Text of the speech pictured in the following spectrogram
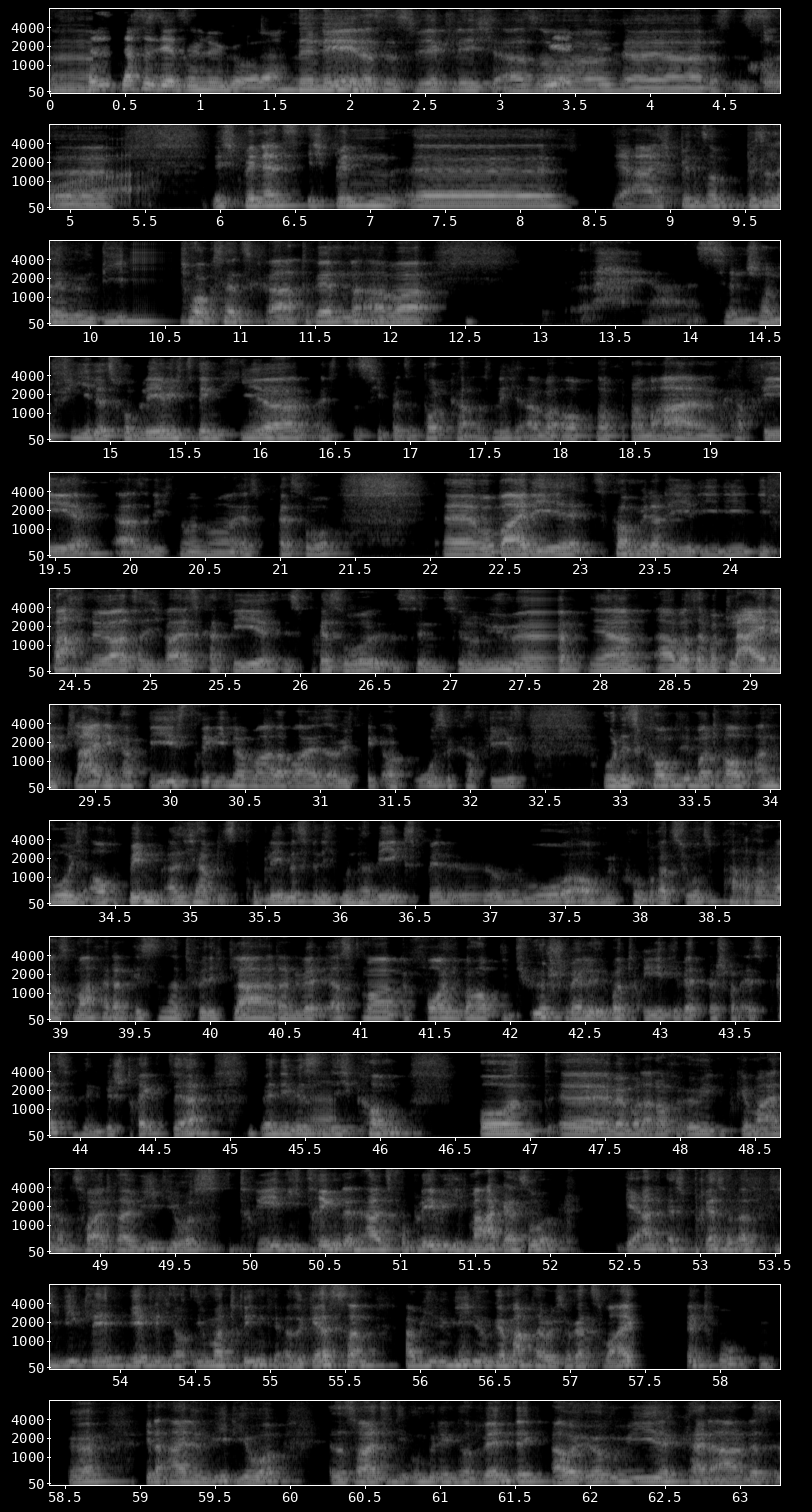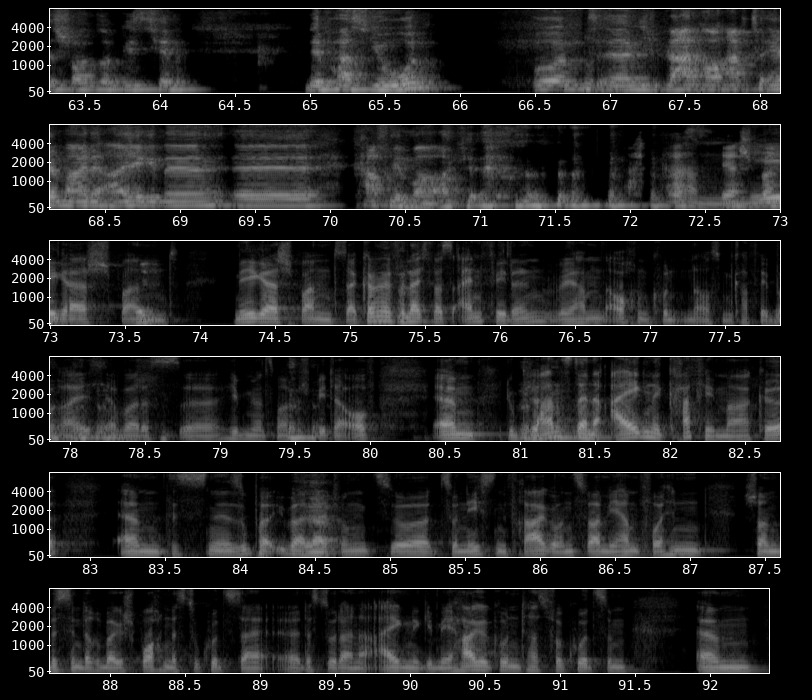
Äh, das ist jetzt eine Lüge, oder? Nee, nee, das ist wirklich, also, ja, ja, das ist. Ich bin jetzt, ich bin, äh, ja, ich bin so ein bisschen im Detox jetzt gerade drin, aber äh, ja, es sind schon viele. Das Problem, ich trinke hier, das sieht man jetzt im Podcast nicht, aber auch noch normalen Kaffee, also nicht nur, nur Espresso. Äh, wobei die, jetzt kommen wieder die, die, die, die Fachnerds, also ich weiß, Kaffee, Espresso sind Synonyme, ja, aber sagen wir, kleine, kleine Kaffees trinke ich normalerweise, aber ich trinke auch große Kaffees. Und es kommt immer darauf an, wo ich auch bin. Also ich habe das Problem ist, wenn ich unterwegs bin, irgendwo auch mit Kooperationspartnern was mache, dann ist es natürlich klar, dann wird erstmal, bevor ich überhaupt die Türschwelle übertrete, wird mir schon Espresso hingestreckt, ja, wenn die wissen, ja. ich komme. Und äh, wenn man dann auch irgendwie gemeinsam zwei, drei Videos dreht, ich trinke dann halt das Problem, ich mag ja so gern Espresso, also die wirklich, wirklich auch immer trinke. Also gestern habe ich ein Video gemacht, habe ich sogar zwei getrunken ja, in einem Video. Das war jetzt nicht unbedingt notwendig, aber irgendwie, keine Ahnung, das ist schon so ein bisschen eine Passion. Und äh, ich plane auch aktuell meine eigene äh, Kaffeemarke. Ach, mega spannend. Mega spannend. Da können wir vielleicht was einfädeln. Wir haben auch einen Kunden aus dem Kaffeebereich, aber das äh, heben wir uns mal für später auf. Ähm, du planst deine eigene Kaffeemarke. Ähm, das ist eine super Überleitung ja. zur, zur nächsten Frage. Und zwar, wir haben vorhin schon ein bisschen darüber gesprochen, dass du kurz da, äh, dass du deine eigene GmbH gegründet hast vor kurzem. Ähm,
